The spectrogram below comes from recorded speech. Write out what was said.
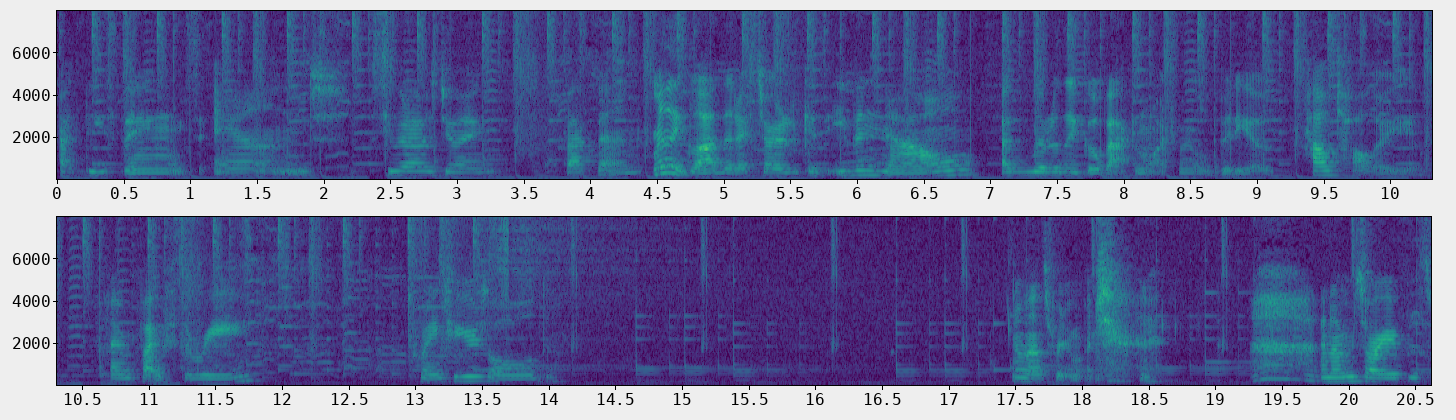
at these things and see what I was doing back then. I'm really glad that I started because even now, I literally go back and watch my old videos. How tall are you? I'm 5'3", 22 years old, and that's pretty much it. and I'm sorry if this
